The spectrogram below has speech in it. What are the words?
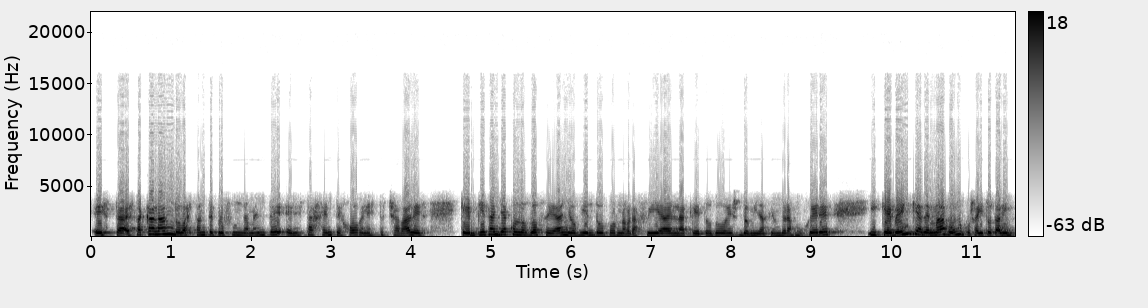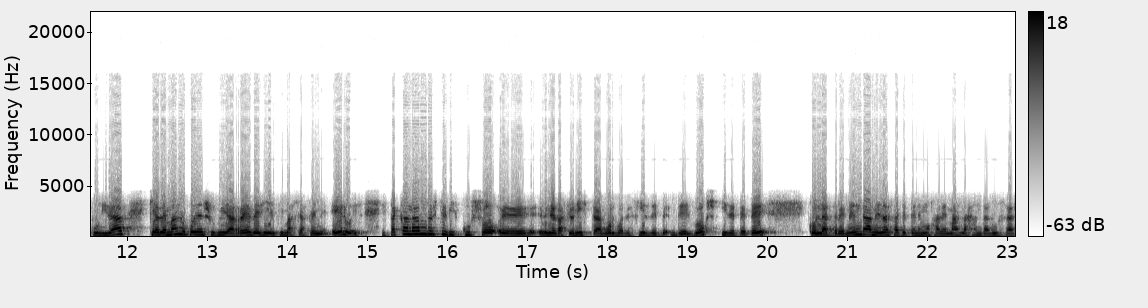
está, está calando bastante profundamente en esta gente joven, estos chavales que empiezan ya con los 12 años viendo pornografía en la que todo es dominación de las mujeres y que ven que además, bueno, pues hay total impunidad, que además lo pueden subir a redes y encima se hacen héroes. Está calando este discurso eh, negacionista, vuelvo a decir, del Vox y de PP con la tremenda amenaza que tenemos además las andaluzas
